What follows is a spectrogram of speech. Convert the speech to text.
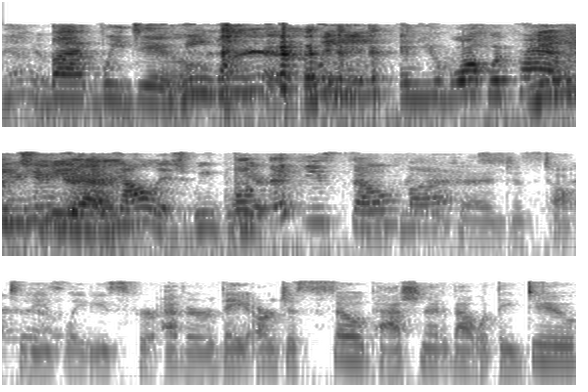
name, but we do. we need Yeah. we and you walk with pride when you need to be acknowledged. We Well, we're thank you so I really much. could just talk to these ladies forever. They are just so passionate about what they do.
